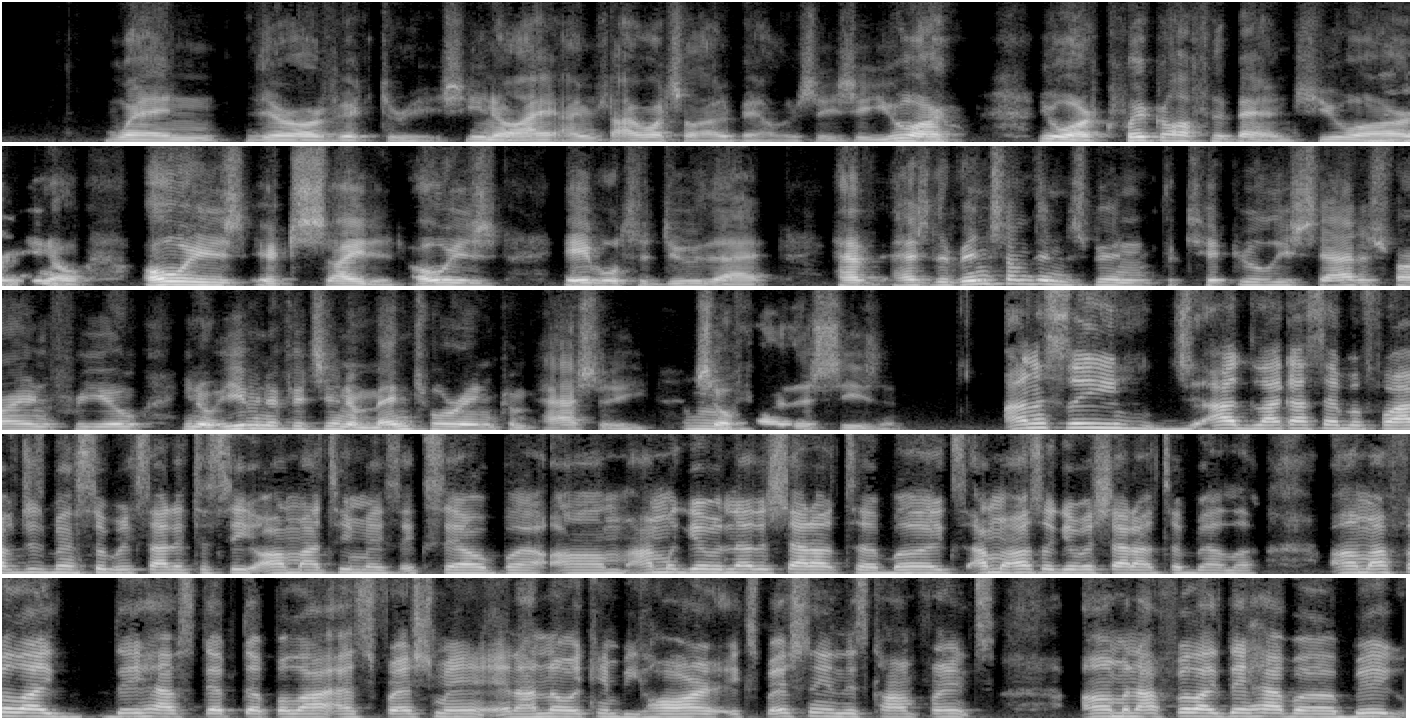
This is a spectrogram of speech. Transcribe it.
when there are victories, you know, I I, I watch a lot of Baylor. So you, see, you are you are quick off the bench. You are, mm-hmm. you know, always excited, always able to do that have has there been something that's been particularly satisfying for you you know even if it's in a mentoring capacity mm. so far this season? Honestly I, like i said before i've just been super excited to see all my teammates excel but um, i'm gonna give another shout out to bugs. I'm gonna also give a shout out to bella. Um, i feel like they have stepped up a lot as freshmen and i know it can be hard especially in this conference. Um, and i feel like they have a big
